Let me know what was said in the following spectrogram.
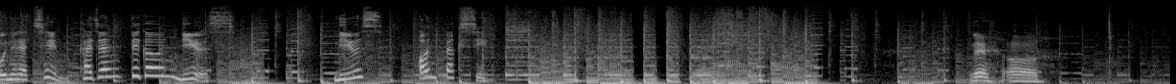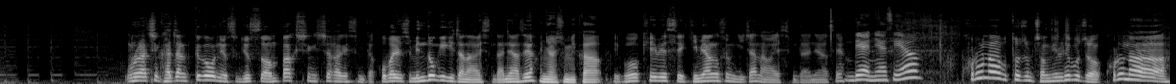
오늘 아침 가장 뜨거운 뉴스 뉴스 unboxing. 네, 어, 오늘 아침 가장 뜨거운 뉴스 뉴스 unboxing 시작하겠습니다. 고발뉴스 민동기 기자 나와 있습니다. 안녕하세요. 안녕하십니까. 그리고 KBS의 김양순 기자 나와 있습니다. 안녕하세요. 네, 안녕하세요. 코로나부터 좀 정리를 해보죠. 코로나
